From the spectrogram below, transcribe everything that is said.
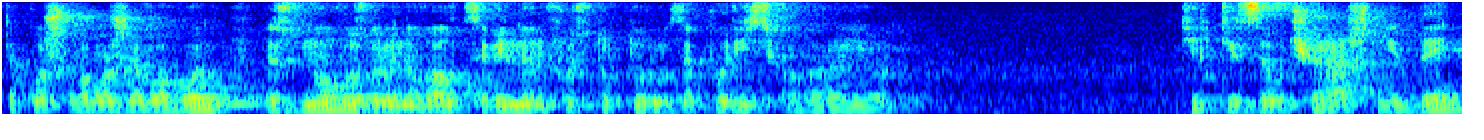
Також ворожий вогонь знову зруйнував цивільну інфраструктуру Запорізького району. Тільки за вчорашній день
